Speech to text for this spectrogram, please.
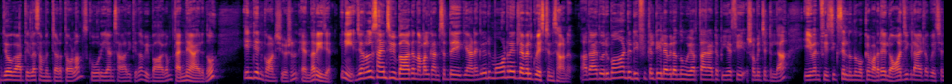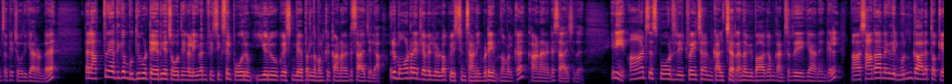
ഉദ്യോഗാർത്ഥികളെ സംബന്ധിച്ചിടത്തോളം സ്കോർ ചെയ്യാൻ സാധിക്കുന്ന വിഭാഗം തന്നെയായിരുന്നു ഇന്ത്യൻ കോൺസ്റ്റിറ്റ്യൂഷൻ എന്ന റീജിയൻ ഇനി ജനറൽ സയൻസ് വിഭാഗം നമ്മൾ കൺസിഡർ ചെയ്യുകയാണെങ്കിൽ ഒരു മോഡറേറ്റ് ലെവൽ ക്വസ്റ്റ്യൻസ് ആണ്. അതായത് ഒരുപാട് ഡിഫിക്കൽട്ടി ലെവലൊന്നും ഉയർത്താനായിട്ട് പി എസ് സി ശ്രമിച്ചിട്ടില്ല. ഈവൻ ഫിസിക്സിൽ നിന്നുമൊക്കെ വളരെ ലോജിക്കലായിട്ടുള്ള ക്വസ്റ്റ്യൻസ് ഒക്കെ ചോദിക്കാറുണ്ട്. എന്നാൽ അത്രയധികം ബുദ്ധിമുട്ടേറിയ ചോദ്യങ്ങൾ ഈവൻ ഫിസിക്സിൽ പോലും ഈ ഒരു ക്വസ്റ്റ്യൻ പേപ്പറിൽ നമുക്ക് കാണാനായിട്ട് സാധിച്ചില്ല. ഒരു മോഡറേറ്റ് ലെവലിലുള്ള ക്വസ്റ്റ്യൻസ് ആണ് ഇവിടെയും നമുക്ക് കാണാനായിട്ട് സാധിച്ചത്. ഇനി arts sports literature and culture എന്ന വിഭാഗം കൺസിഡർ ചെയ്യുകയാണെങ്കിൽ സാധാരണഗതിയിൽ മുൻകാലത്തൊക്കെ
